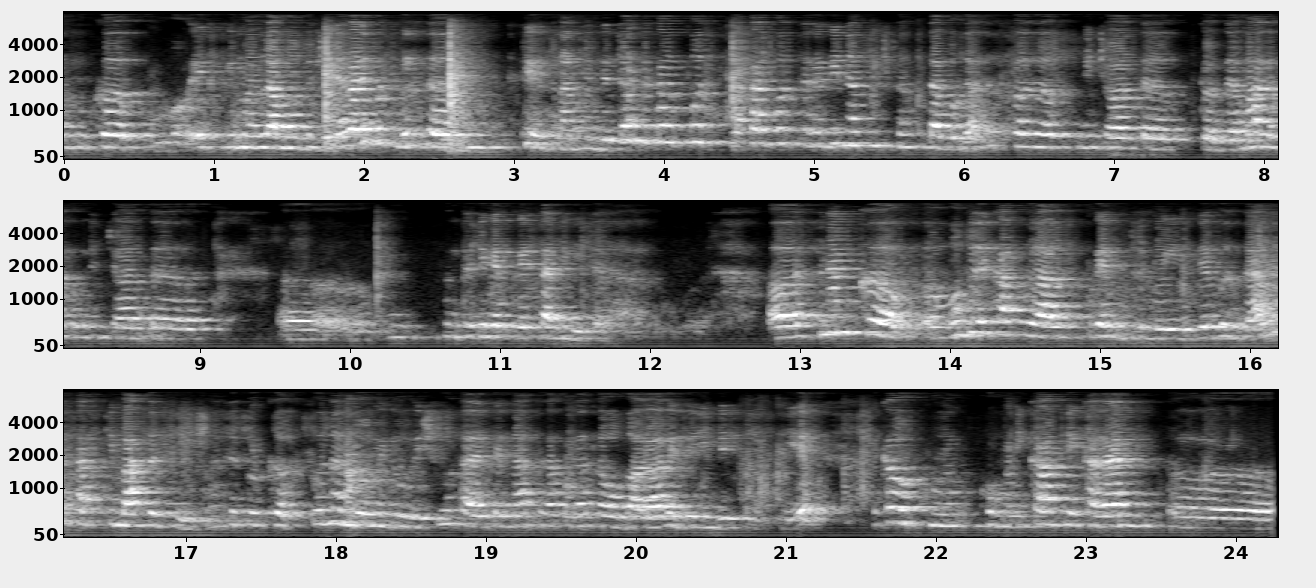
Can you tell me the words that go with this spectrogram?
pentru că exprimând la modul general, e posibil să fie un anumit detaliu pe care pot, la care pot să revin atunci când sunt abordată, fără nicio altă programare, fără nicio altă uh, întâlnire prestabilită. Uh, spuneam că uh, modul de calcul al prețului de vânzare s-a schimbat în timp, în sensul că până în 2021 s-a determinat raportat la o valoare de investiție pe care o comunica în fiecare an uh,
